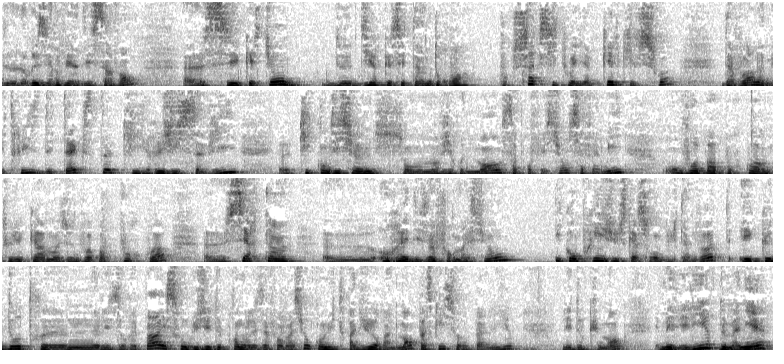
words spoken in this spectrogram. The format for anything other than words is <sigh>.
de le réserver à des savants, euh, c'est question de dire que c'est un droit pour chaque citoyen, quel qu'il soit, d'avoir la maîtrise des textes qui régissent sa vie, euh, qui conditionnent son environnement, sa profession, sa famille. On ne voit pas pourquoi, en tous les cas, moi je ne vois pas pourquoi. Euh, certains auraient des informations y compris jusqu'à son bulletin de vote, et que d'autres euh, ne les auraient pas, ils seront obligés de prendre les informations qu'on lui traduit oralement parce qu'ils ne sauraient pas lire les documents, mais les lire de manière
